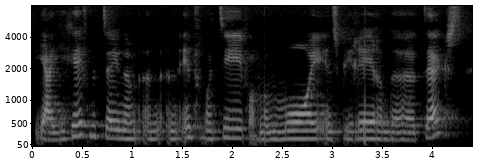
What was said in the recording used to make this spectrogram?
ja, je geeft meteen een, een, een informatief of een mooi, inspirerende tekst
